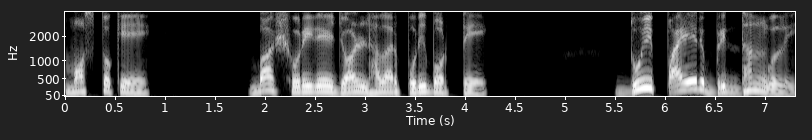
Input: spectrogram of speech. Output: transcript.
মস্তকে বা শরীরে জল ঢালার পরিবর্তে দুই পায়ের বৃদ্ধাঙ্গুলি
